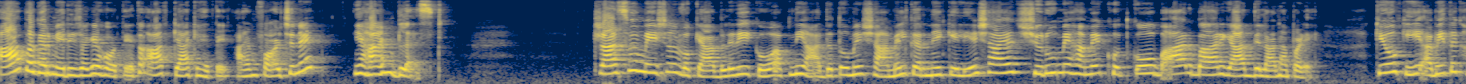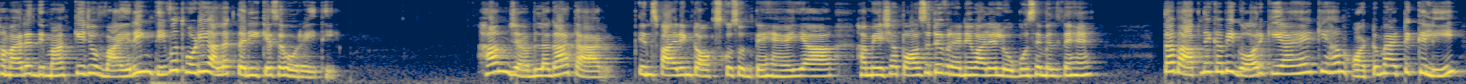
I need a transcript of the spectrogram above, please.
आप अगर मेरी जगह होते तो आप क्या कहते? आई एम फॉर्चुनेट या I am blessed transformational vocabulary को अपनी आदतों में शामिल करने के लिए शायद शुरू में हमें खुद को बार बार याद दिलाना पड़े। क्योंकि अभी तक हमारे दिमाग की जो वायरिंग थी, वो थोड़ी अलग तरीके से हो रही थी। हम जब लगातार इंस्पायरिंग टॉक्स को सुनते हैं या हमेशा पॉजिटिव रहने वाले लोगों से मिलते हैं, तब आपने कभी गौर किया है कि हम ऑटोमेटिकली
